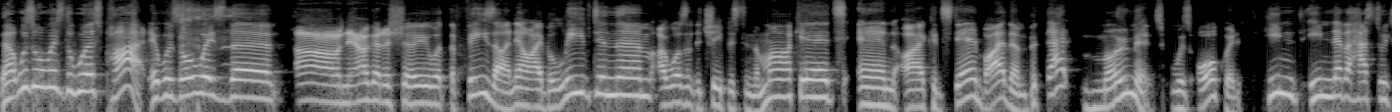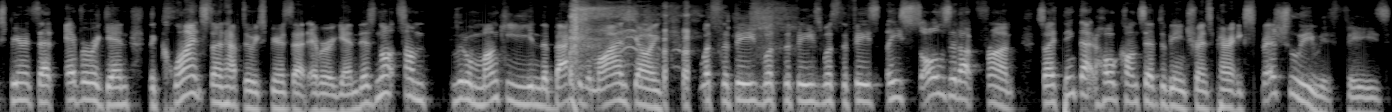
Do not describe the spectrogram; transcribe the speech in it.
that was always the worst part. It was always the, oh, now I got to show you what the fees are. Now, I believed in them. I wasn't the cheapest in the market and I could stand by them. But that moment was awkward. He, he never has to experience that ever again. The clients don't have to experience that ever again. There's not some little monkey in the back of the mind going, What's the fees? What's the fees? What's the fees? He solves it up front. So I think that whole concept of being transparent, especially with fees,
